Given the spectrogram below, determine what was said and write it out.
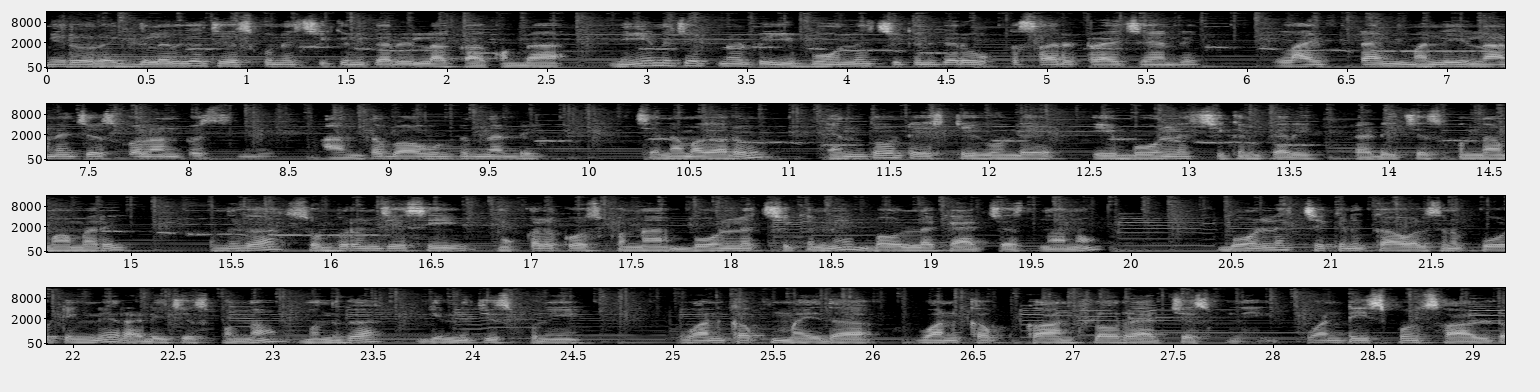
మీరు రెగ్యులర్గా చేసుకునే చికెన్ కర్రీలా కాకుండా నేను చెప్పినట్టు ఈ బోన్లెస్ చికెన్ కర్రీ ఒక్కసారి ట్రై చేయండి. లైఫ్ టైం మళ్ళీ ఇలానే చేసుకోవాలనిపిస్తుంది. అంత బాగుంటుందండి. చిన్నమ్మగారు ఎంతో టేస్టీగా ఉండే ఈ బోన్లెస్ చికెన్ కర్రీ రెడీ చేసుకుందామా మరి? ముందుగా శుభ్రం చేసి ముక్కలు కోసుకున్న బోన్లెస్ చికెన్ని బౌల్లోకి యాడ్ చేస్తున్నాను. బోన్లెస్ చికెన్కి కావాల్సిన కోటింగ్ని రెడీ చేసుకుందాం. ముందుగా గిన్నె తీసుకుని one cup maida one cup corn flour add చేసుకుని one teaspoon salt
